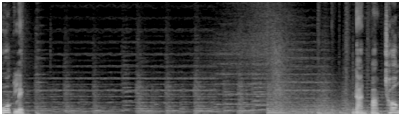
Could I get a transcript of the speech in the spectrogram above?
มวกเหล็ก ด่านปากช่อง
